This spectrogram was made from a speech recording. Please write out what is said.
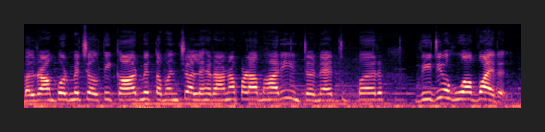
बलरामपुर में चलती कार में तमंचा लहराना पड़ा भारी, इंटरनेट पर वीडियो हुआ वायरल।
